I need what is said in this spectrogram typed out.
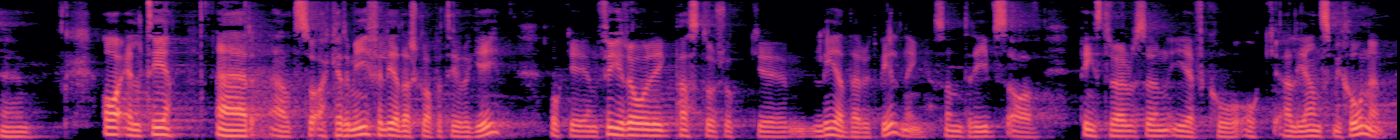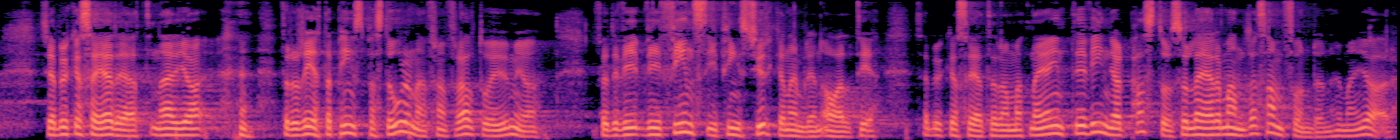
Eh, ALT är alltså Akademi för ledarskap och teologi och är en fyraårig pastors och eh, ledarutbildning som drivs av Pingströrelsen, EFK och Alliansmissionen. Så jag brukar säga det att när jag, för att reta pingstpastorerna, framförallt då i Umeå, för det, vi, vi, finns i Pingstkyrkan, nämligen ALT. Så jag brukar säga till dem att när jag inte är vinjardpastor så lär jag de andra samfunden hur man gör.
